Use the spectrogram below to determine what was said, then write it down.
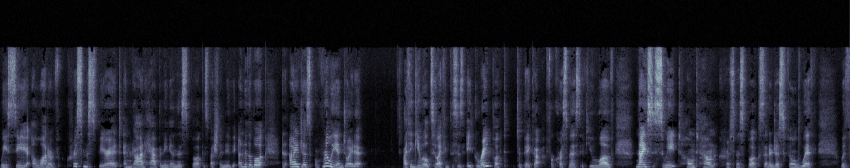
we see a lot of Christmas spirit and God happening in this book, especially near the end of the book. And I just really enjoyed it. I think you will too. I think this is a great book to pick up for Christmas if you love nice, sweet hometown Christmas books that are just filled with with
